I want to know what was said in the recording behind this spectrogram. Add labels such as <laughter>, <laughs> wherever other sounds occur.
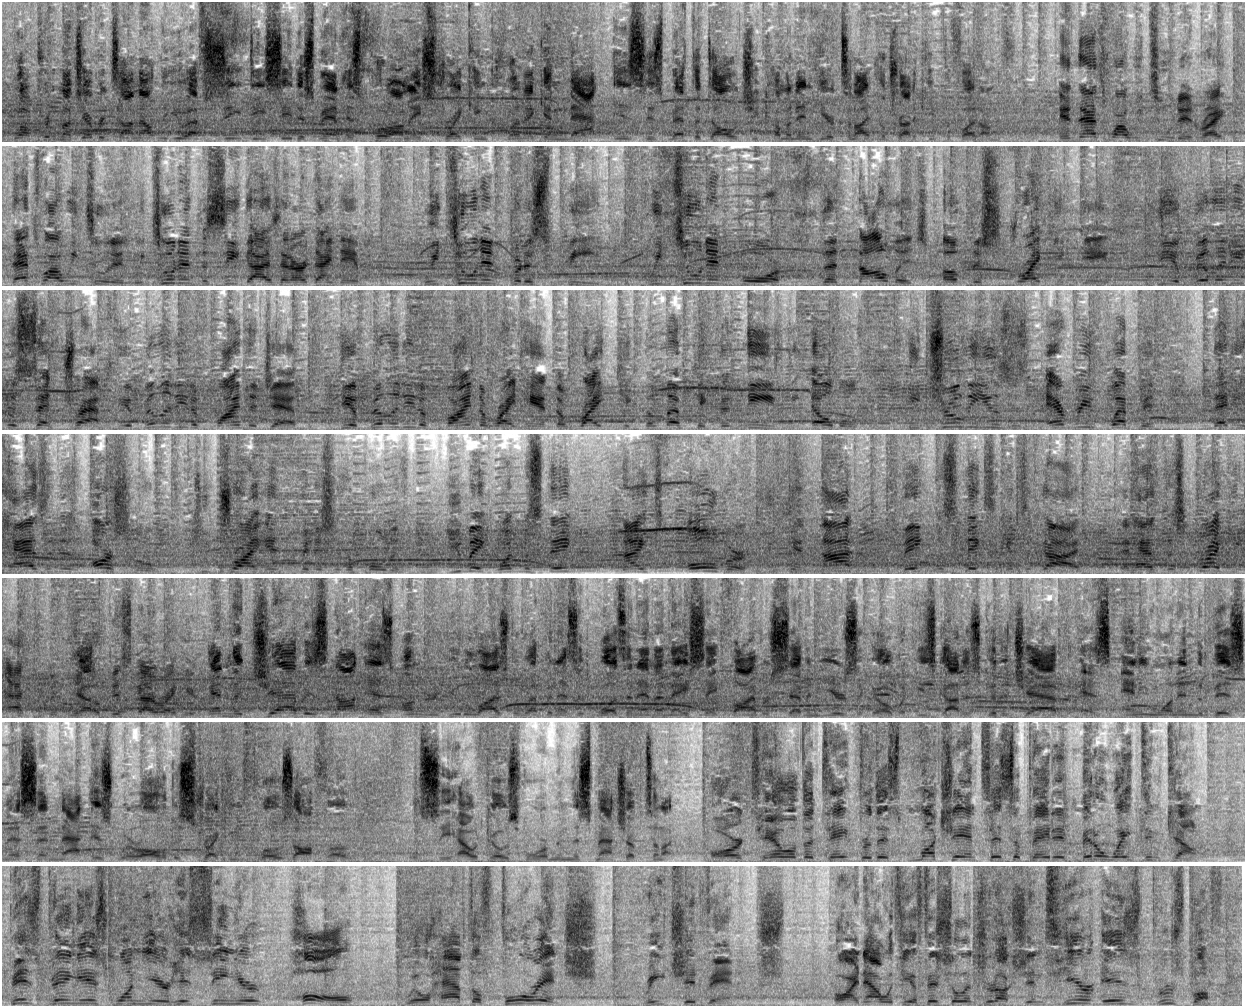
Well, pretty much every time out in the UFC, DC, this man has put on a striking clinic, and that is his methodology coming in here tonight. He'll try to keep the fight on the feet. And that's why we tune in, right? That's why we tune in. We tune in to see guys that are dynamic. We tune in for the speed. We tune in for the knowledge of the striking game, the ability to set traps, the ability to find the jab, the ability to find the right hand, the right kick, the left kick, the knees, the elbows. He truly uses every weapon that he has in his arsenal to try and finish his opponents. You make one mistake, night's over. You cannot make mistakes against a guy that has the striking acumen Yep. of this guy right here. And the jab is not as underutilized a weapon as it was in MMA, say, five or seven years ago, but he's got as good a jab as anyone in the business, and that is where all of his striking flows off of. We'll see how it goes for him in this matchup tonight. Our tale of the tape for this much anticipated middleweight encounter. Bisping is one year his senior. Hall will have the four inch reach advantage. All right, now with the official introductions, here is Bruce Buffer.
